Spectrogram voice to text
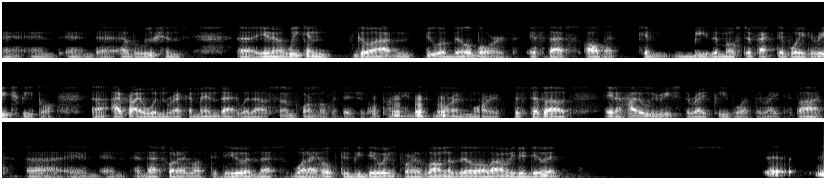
and and, uh, evolutions, uh, you know we can go out and do a billboard if that's all that can be the most effective way to reach people. Uh, I probably wouldn't recommend that without some form of a digital tie-in, but more and more it's just about you know how do we reach the right people at the right spot, uh, and and and that's what I love to do, and that's what I hope to be doing for as long as they'll allow me to do it. Uh,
